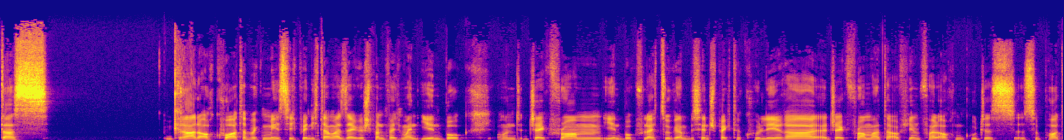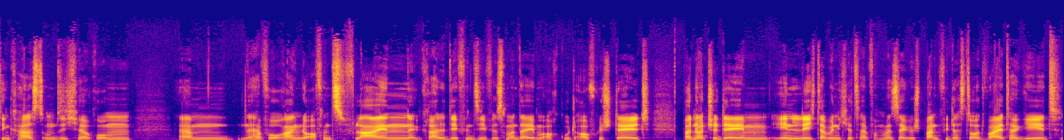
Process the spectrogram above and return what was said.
Das gerade auch Quarterback-mäßig bin ich da mal sehr gespannt, weil ich meine, Ian Book und Jake Fromm, Ian Book vielleicht sogar ein bisschen spektakulärer. Äh, Jake Fromm hatte auf jeden Fall auch ein gutes Supporting Cast um sich herum. Ähm, eine hervorragende Offensive Line, gerade defensiv ist man da eben auch gut aufgestellt. Bei Notre Dame ähnlich, da bin ich jetzt einfach mal sehr gespannt, wie das dort weitergeht.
